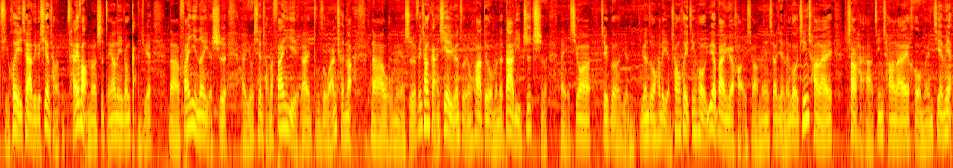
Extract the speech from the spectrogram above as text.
体会一下这个现场采访呢是怎样的一种感觉。那翻译呢，也是呃由现场的翻译来独自完成的。那我们也是非常感谢原子文化对我们。的大力支持，那也希望这个袁袁子文化的演唱会今后越办越好，也希望梅艳小姐能够经常来上海啊，经常来和我们见面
